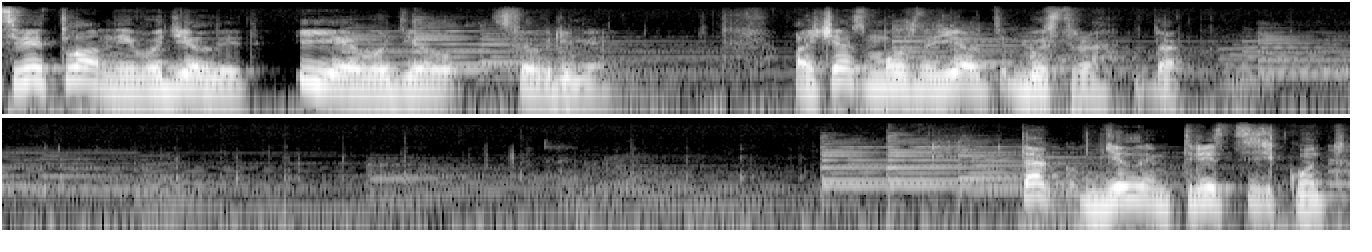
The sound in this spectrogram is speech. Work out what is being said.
Светлана его делает, и я его делал в свое время. А сейчас можно делать быстро, вот так. Так делаем 30 секунд.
